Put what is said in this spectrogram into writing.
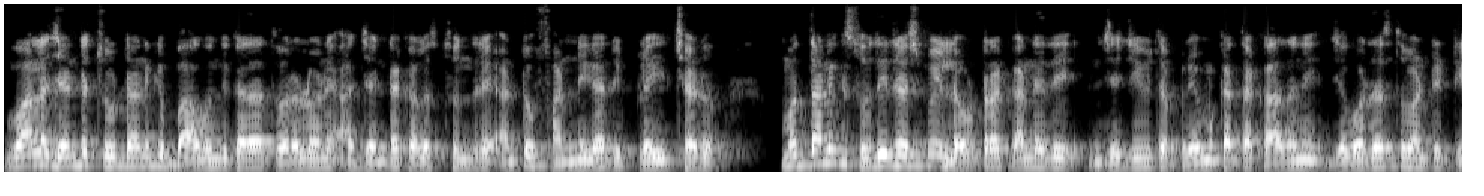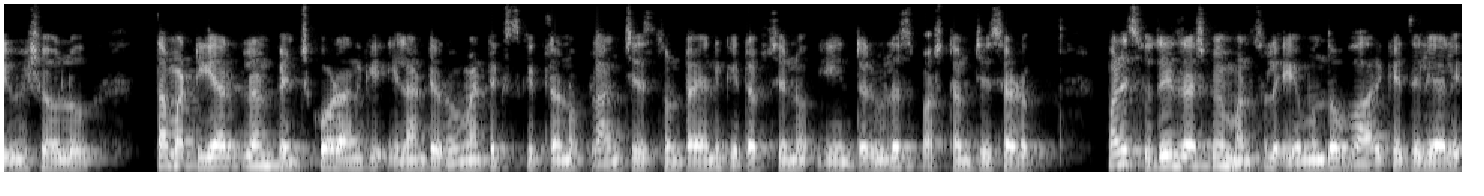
వాళ్ళ జంట చూడ్డానికి బాగుంది కదా త్వరలోనే ఆ జంట కలుస్తుందిరే అంటూ ఫన్నీగా రిప్లై ఇచ్చాడు. మొత్తానికి సుధీర్ రష్మి లవ్ ట్రాక్ అనేది నిజజీవిత ప్రేమ కథ కాదని జబర్దస్త్ వంటి టీవీ షోలు తమ టీఆర్పీలను పెంచుకోవడానికి ఇలాంటి రొమాంటిక్ స్కిట్లను ప్లాన్ చేస్తుంటాయని గిటప్ సిన్ను ఈ ఇంటర్వ్యూలో స్పష్టం చేశాడు. మరి సుధీర్ రష్మి మనసులో ఏముందో వారికే తెలియాలి.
